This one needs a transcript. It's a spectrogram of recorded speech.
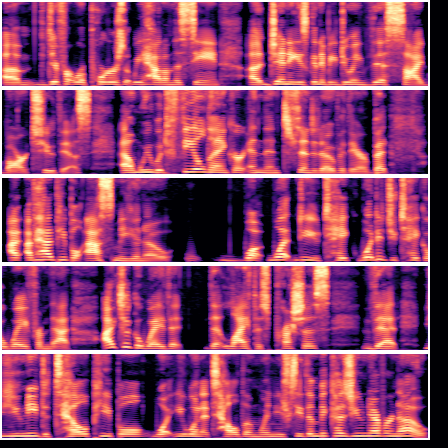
um, the different reporters that we had on the scene. Uh, Jenny is going to be doing this sidebar to this. And we would field anchor and then send it over there. But I, I've had people ask me, you know, what what do you take? What did you take away from that? I took away that that life is precious, that you need to tell people what you want to tell them when you see them because you never know.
